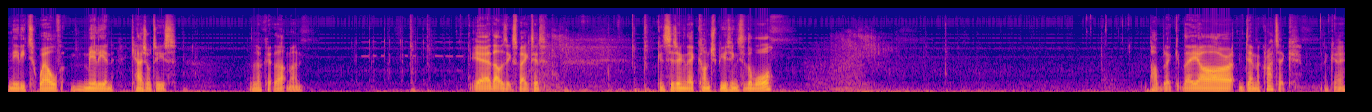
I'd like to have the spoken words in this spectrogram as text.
Nearly 12 million casualties. Look at that, man. Yeah, that was expected. Considering they're contributing to the war. Public. They are democratic. Okay.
